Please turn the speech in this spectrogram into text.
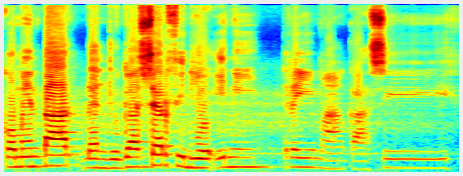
komentar, dan juga share video ini. Terima kasih.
